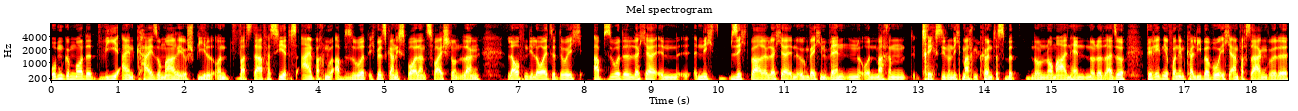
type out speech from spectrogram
umgemoddet wie ein Kaizo Mario Spiel und was da passiert, ist einfach nur absurd. Ich will es gar nicht spoilern. Zwei Stunden lang laufen die Leute durch absurde Löcher in äh, nicht sichtbare Löcher in irgendwelchen Wänden und machen Tricks, die du nicht machen könntest mit normalen Händen oder so. Also wir reden hier von dem Kaliber, wo ich einfach sagen würde,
